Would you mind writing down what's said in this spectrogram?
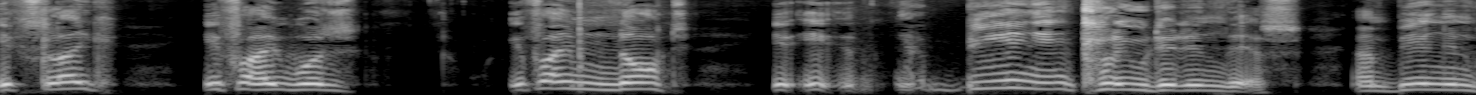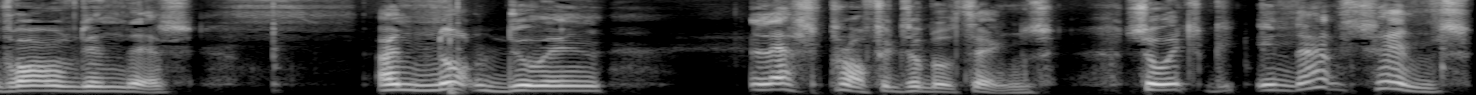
It's like if I was, if I'm not it, it, being included in this and being involved in this, I'm not doing less profitable things. So it's in that sense,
